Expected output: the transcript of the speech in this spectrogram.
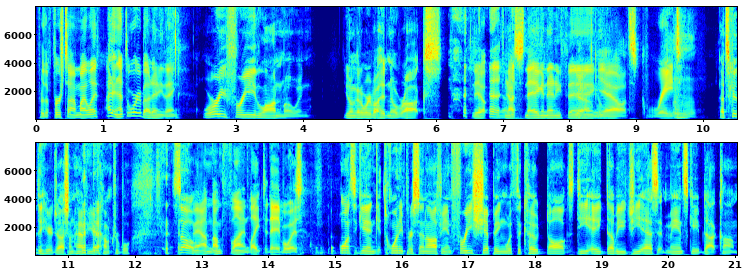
for the first time in my life, I didn't have to worry about anything. Worry free lawn mowing. You don't got to worry about hitting no rocks. Yep. You're not snagging anything. Yeah. Yeah, it's great. That's good to hear, Josh. I'm happy you're comfortable. So, Man, I'm, I'm flying light today, boys. once again, get 20% off and free shipping with the code DAWGS, D A W G S, at manscaped.com.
